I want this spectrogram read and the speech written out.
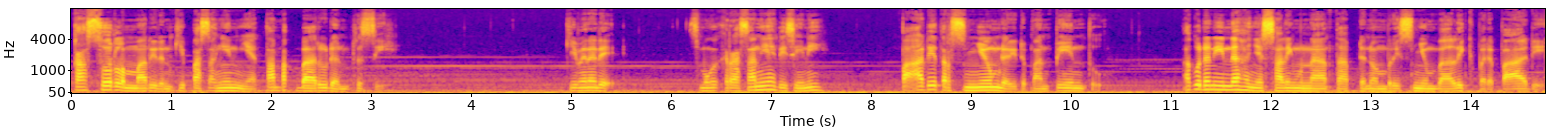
kasur, lemari, dan kipas anginnya tampak baru dan bersih. Gimana dek? Semoga kerasan ya di sini. Pak Ade tersenyum dari depan pintu. Aku dan Indah hanya saling menatap dan memberi senyum balik kepada Pak Ade.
